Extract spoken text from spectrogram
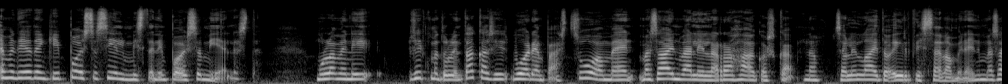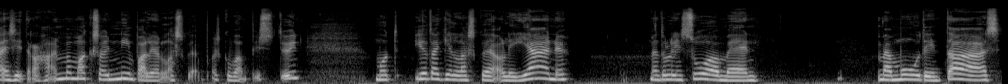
en mä tiedä, jotenkin poissa silmistä, niin poissa mielestä. Mulla meni, sitten mä tulin takaisin vuoden päästä Suomeen. Mä sain välillä rahaa, koska no, se oli laito irtisanominen, niin mä sain siitä rahaa. Niin mä maksoin niin paljon laskuja pois kuin vaan pystyin. Mutta jotakin laskuja oli jäänyt. Mä tulin Suomeen mä muutin taas,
